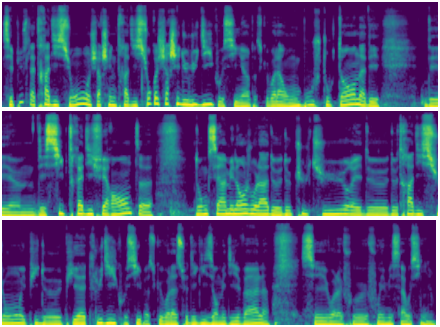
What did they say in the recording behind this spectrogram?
c'est plus la tradition, rechercher une tradition, rechercher du ludique aussi, hein, parce que voilà, on bouge tout le temps, on a des, des, euh, des cibles très différentes. Donc c'est un mélange voilà, de, de culture et de, de tradition, et puis, de, puis être ludique aussi, parce que voilà, se déguiser en médiéval, c'est voilà, il faut, faut aimer ça aussi. hein.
